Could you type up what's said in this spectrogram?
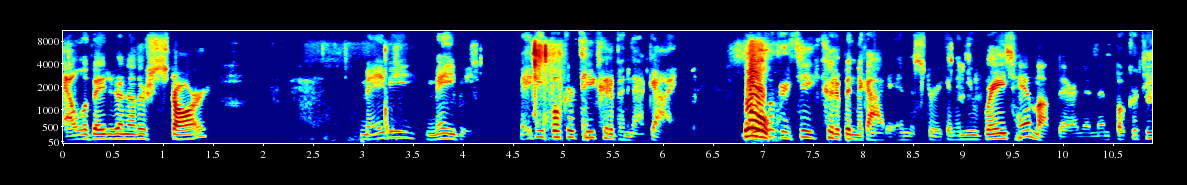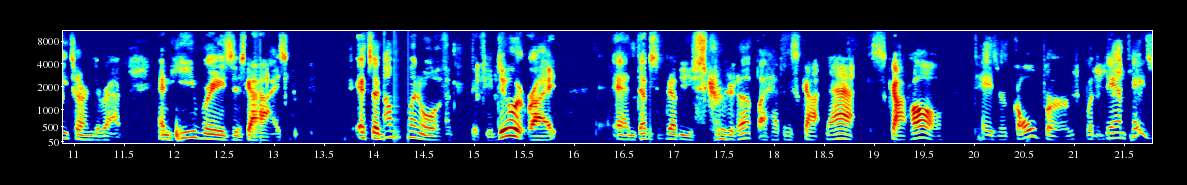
elevated another star. Maybe, maybe, maybe Booker T could have been that guy. Well, Booker T could have been the guy to end the streak, and then you raise him up there, and then, then Booker T turns around and he raises guys. It's a domino effect if you do it right. And WCW screwed it up by having Scott Nat, Scott Hall taser Goldberg with a damn taser.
